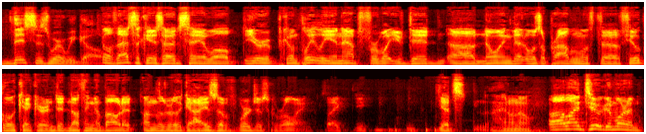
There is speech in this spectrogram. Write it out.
this is where we go. Well, if that's the case, I would say, well, you're completely inept for what you did, uh, knowing that it was a problem with the field goal kicker and did nothing about it under the guise of we're just growing. It's like, you, it's, I don't know. Uh, line two, good morning.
